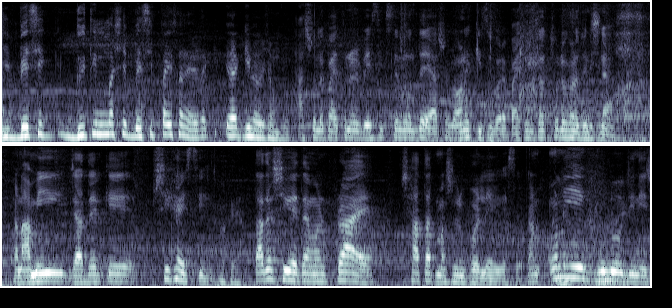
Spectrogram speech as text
বেসিক দুই তিন মাসে বেসিক পাইথন এটা এটা কীভাবে সম্ভব? আসলে পাইথনের বেসিক্সের মধ্যে আসলে অনেক কিছু করে। পাইথন তো ছোটোখাটো জিনিস না। কারণ আমি যাদেরকে শিখাইছি. তাদের শিখাইতে আমার প্রায় সাত আট মাসের উপরে লেগে গেছে। কারণ অনেকগুলো জিনিস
